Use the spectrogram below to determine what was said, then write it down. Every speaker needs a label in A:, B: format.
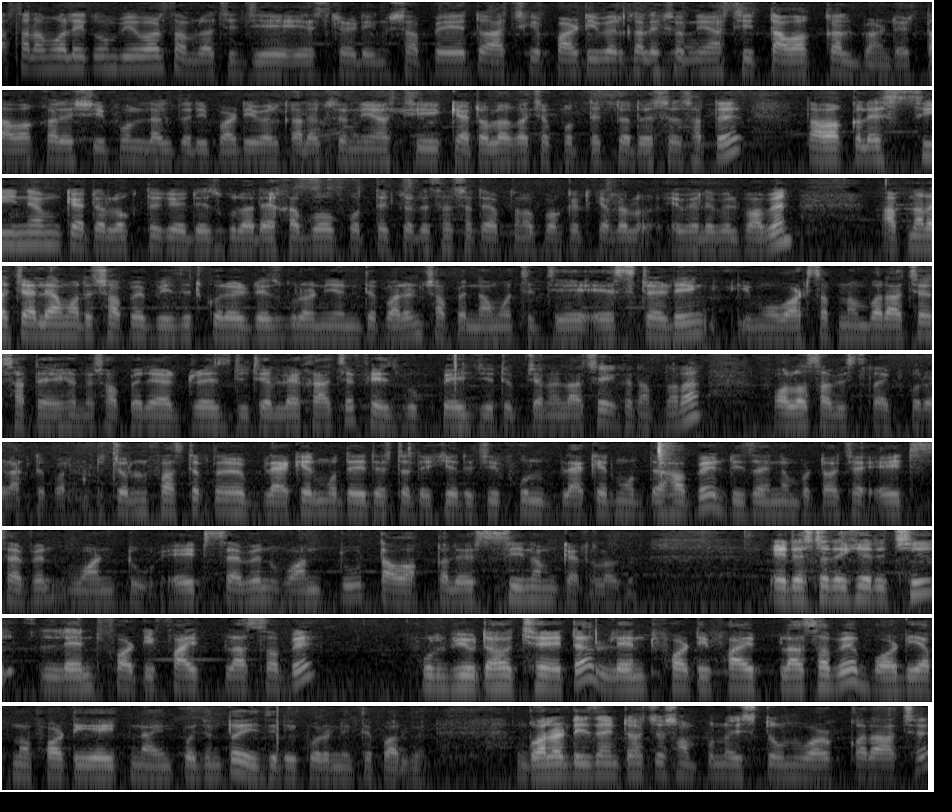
A: আসসালামু আলাইকুম ভিউয়ার্স, আমরা আছি জে এস ট্রেডিং শপে তো আজকে পার্টিওয়ার কালেকশন নিয়ে আসছি তাওয়াক্কাল ব্র্যান্ডের তাওয়াক্কালের chiffon luxury party wear collection নিয়ে আসছি ক্যাটালগ আছে প্রত্যেকটা ড্রেসের সাথে। তাওয়াক্কালের সিনেম ক্যাটালগ থেকে ড্রেসগুলো দেখাবো। প্রত্যেকটা ড্রেসের সাথে আপনারা পকেট ক্যাটালগ অ্যাভেলেবেল পাবেন। আপনারা চাইলে আমাদের শপে ভিজিট করে ড্রেসগুলো নিয়ে নিতে পারেন। শপের নাম হচ্ছে J S trading Imo WhatsApp নম্বর আছে, সাথে এখানে শপের অ্যাড্রেস ডিটেল লেখা আছে ফেসবুক পেজ ইউটিউব চ্যানেল আছে, এখানে আপনারা ফলো সাবস্ক্রাইব করে রাখতে পারেন। তো চলুন ফার্স্ট আপনাদের ব্ল্যাকের মধ্যে এই ড্রেসটা দেখিয়ে দিচ্ছি। ফুল ব্ল্যাকের মধ্যে হবে। ডিজাইন নাম্বারটা হচ্ছে eight seven one two eight seven one two তাওয়াক্কালের সিনাম ক্যাটালগে এই ড্রেসটা দেখিয়ে দিচ্ছি লেন্থ ফর্টি ফাইভ প্লাস হবে। ফুল ভিউটা হচ্ছে এটা লেন্থ ফর্টি ফাইভ প্লাস হবে বডি আপনার ফর্টি এইট নাইন পর্যন্ত ইজিলি করে নিতে পারবেন। গলার ডিজাইনটা হচ্ছে সম্পূর্ণ স্টোন ওয়ার্ক করা আছে।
